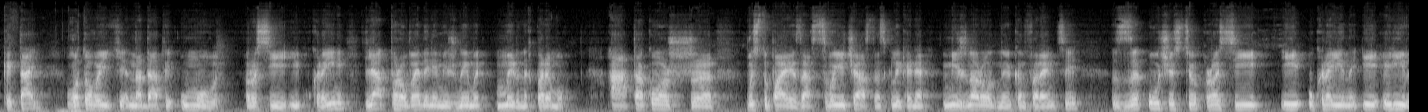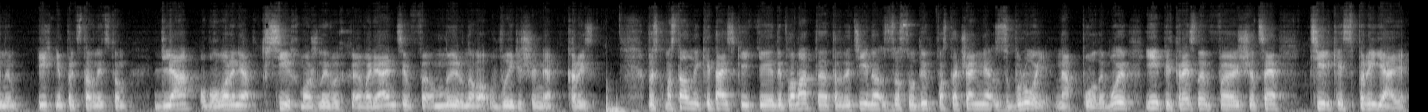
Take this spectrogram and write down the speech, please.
Китай готовий надати умови Росії і Україні для проведення між ними мирних перемог. А також е, виступає за своєчасне скликання міжнародної конференції з участю Росії і України і рівним їхнім представництвом для обговорення всіх можливих варіантів мирного вирішення кризи. Високопоставлений китайський дипломат традиційно засудив постачання зброї на поле бою і підкреслив, е, що це тільки сприяє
